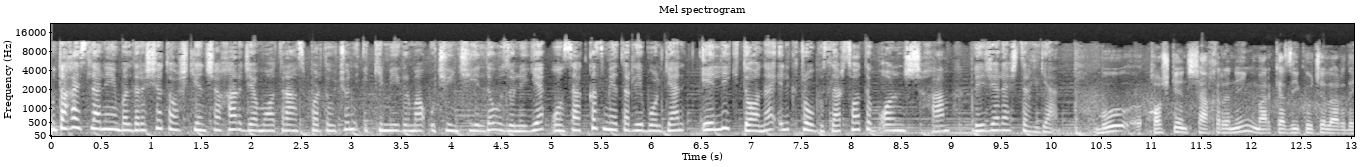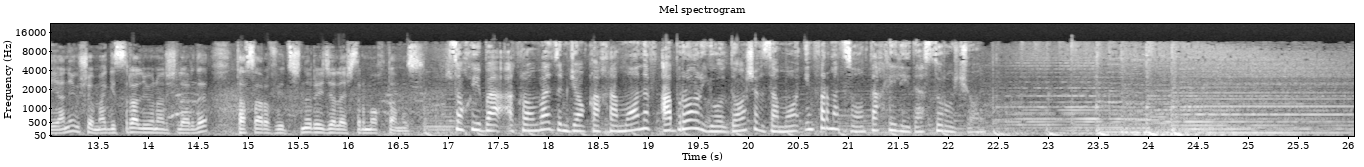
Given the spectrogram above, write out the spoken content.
mutaxassislarning bildirishicha toshkent shahar jamoat transporti uchun 2023 yilda uzunligi 18 metrli bo'lgan 50 dona elektrobuslar sotib olinishi ham rejalashtirilgan. Bu toshkent shahrining markaziy ko'chalarida ya'ni o'sha magistral yo'nalishlarda tasarruf etishni rejalashtirmoqdamiz. Sohiba akromova zimjon qahramonov abror yo'ldoshev zamon informatsion tahliliy dasturi uchun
